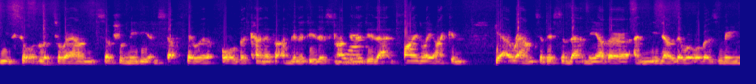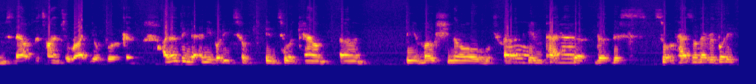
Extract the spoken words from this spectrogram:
you sort of looked around social media and stuff, there were all the kind of I'm going to do this and I'm Yeah. going to do that, and finally I can get around to this and that and the other. And you know, there were all those memes. Now's the time to write your book, and I don't think that anybody took into account um, the emotional uh, Oh, impact yeah. that, that this sort of has on everybody.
